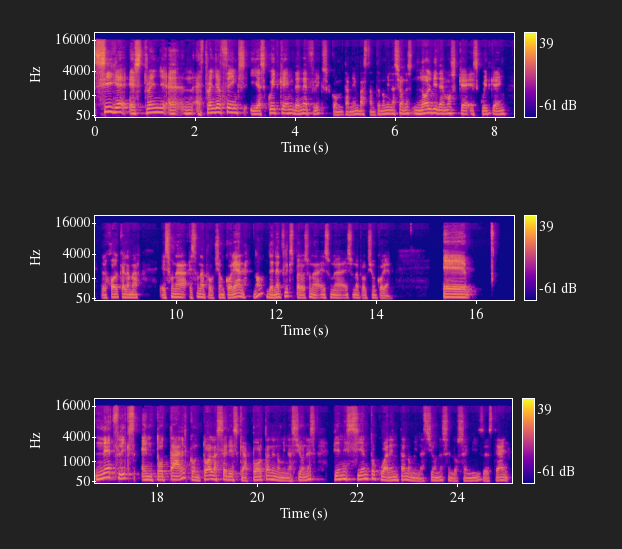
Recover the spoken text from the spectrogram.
Sigue Stranger, Stranger Things y Squid Game de Netflix, con también bastantes nominaciones. No olvidemos que Squid Game, el juego de calamar, es una, es una producción coreana, ¿no? De Netflix, pero es una, es una, es una producción coreana. Eh, Netflix en total, con todas las series que aportan en nominaciones, tiene 140 nominaciones en los semis de este año.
